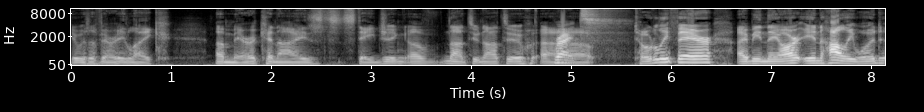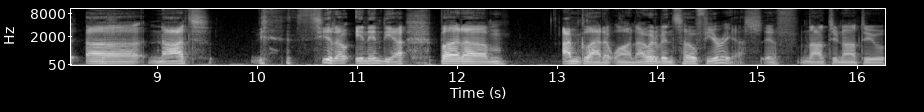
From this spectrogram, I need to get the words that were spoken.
it was a very like Americanized staging of Not Naatu Naatu. Uh, Right. Totally fair. I mean, they are in Hollywood, uh, not you know in India, but um. I'm glad it won. I would have been so furious if Naatu Naatu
